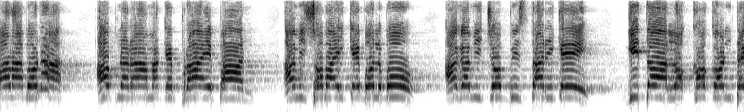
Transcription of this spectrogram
বাড়াবো না, আপনারা আমাকে প্রায় পান। আমি সবাইকে বলব আগামী চব্বিশ তারিখে গীতা লক্ষ্য কণ্ঠে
